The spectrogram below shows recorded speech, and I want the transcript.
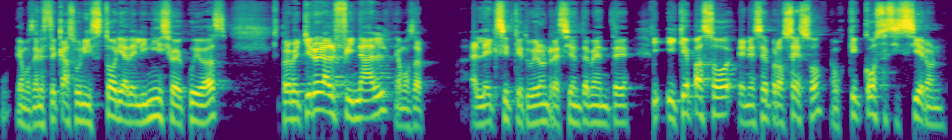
digamos, en este caso, una historia del inicio de Cuivas. Pero me quiero ir al final, digamos, a al éxito que tuvieron recientemente. ¿Y, qué pasó en ese proceso? ¿Qué cosas hicieron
